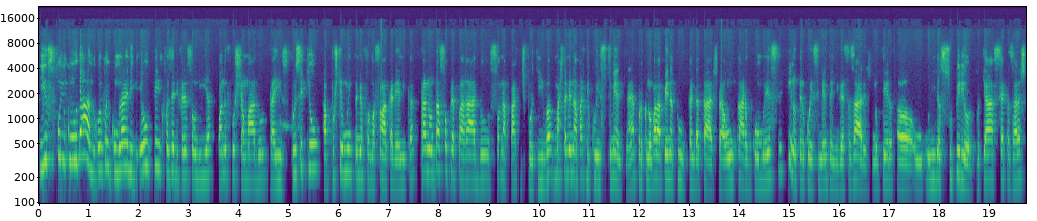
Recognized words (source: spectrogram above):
E isso foi incomodando. Quando foi incomodando, eu digo, eu tenho que fazer a diferença um dia quando eu for chamado para isso. Por isso é que eu apostei muito na minha formação acadêmica, para não estar só preparado só na parte desportiva, mas também na parte de conhecimento, né? Porque não vale a pena tu candidatares para um cargo como esse e não ter conhecimento em diversas áreas, não ter uh, o, o nível superior, porque há certas áreas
